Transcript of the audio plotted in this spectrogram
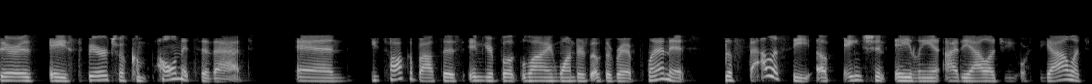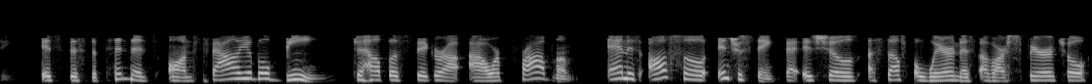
there is a spiritual component to that. And you talk about this in your book, Lying Wonders of the Red Planet, the fallacy of ancient alien ideology or theology. It's this dependence on fallible beings to help us figure out our problems. And it's also interesting that it shows a self-awareness of our spiritual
